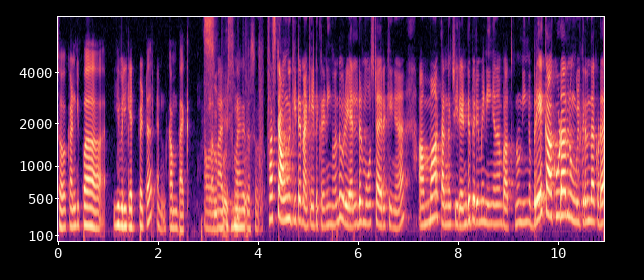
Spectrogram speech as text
ஸோ கண்டிப்பாக you will get better and come back first அவங்க கிட்ட நான் கேட்டுக்கிறேன். நீங்க வந்து ஒரு எல்டர் மோஸ்டா இருக்கீங்க. அம்மா தங்கச்சி ரெண்டு பேருமே நீங்க தான் பாத்துக்கணும் நீங்க பிரேக் ஆகக்கூடாதுன்னு உங்களுக்கு இருந்தா கூட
